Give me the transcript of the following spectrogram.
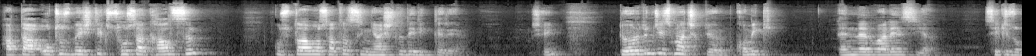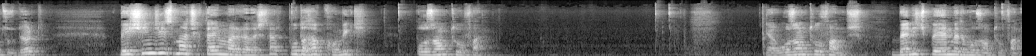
Hatta 35'lik Sosa kalsın, Gustavo satılsın yaşlı dedikleri şey. Dördüncü ismi açıklıyorum. Komik. Enner Valencia. 8.34. Beşinci ismi açıklayayım arkadaşlar? Bu daha komik. Ozan Tufan. Ya Ozan Tufan'mış. Ben hiç beğenmedim Ozan Tufan'ı.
